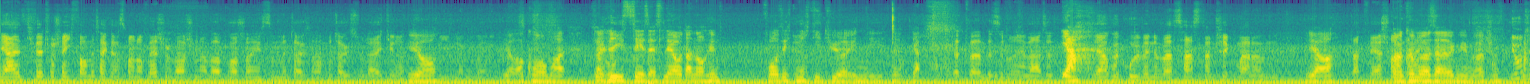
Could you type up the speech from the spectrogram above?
ja, ich werde wahrscheinlich Vormittag erstmal noch Wäsche waschen, aber wahrscheinlich so mittags, nachmittags vielleicht, je nachdem, Ja. wie langweilig. Ja, gucken wir mal. Vielleicht kriege ich das CSS-Layout dann auch hin. Vorsicht, nicht die Tür in die. Ne? Ja. Das war ein bisschen unerwartet. Ja, Ja, aber cool, wenn du was hast, dann schick mal, dann ja. das wäre schon. Dann können wir das nice. ja irgendwie merchen. Gut,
